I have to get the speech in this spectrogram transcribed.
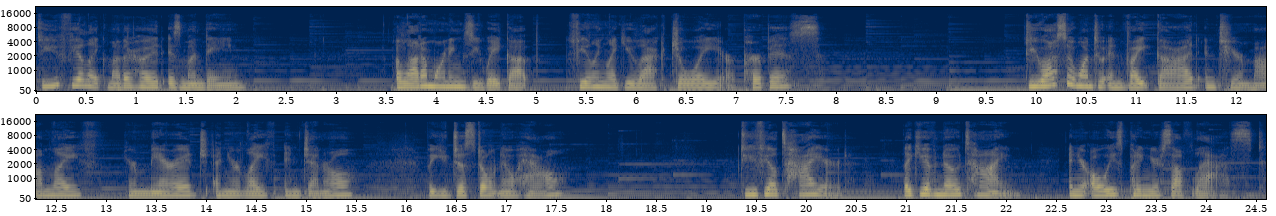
Do you feel like motherhood is mundane? A lot of mornings you wake up feeling like you lack joy or purpose. Do you also want to invite God into your mom life, your marriage, and your life in general, but you just don't know how? Do you feel tired, like you have no time, and you're always putting yourself last?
